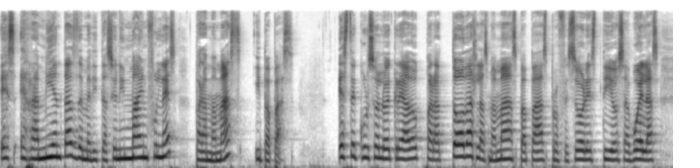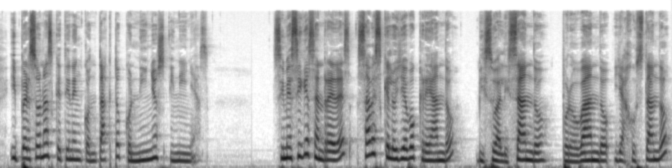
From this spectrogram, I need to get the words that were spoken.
es Herramientas de Meditación y Mindfulness para mamás y papás. Este curso lo he creado para todas las mamás, papás, profesores, tíos, abuelas y personas que tienen contacto con niños y niñas. Si me sigues en redes, sabes que lo llevo creando, visualizando, probando y ajustando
